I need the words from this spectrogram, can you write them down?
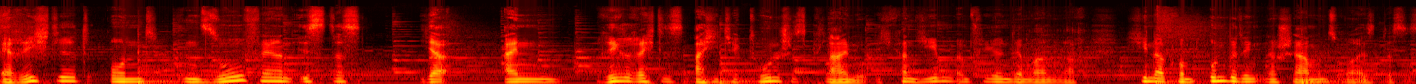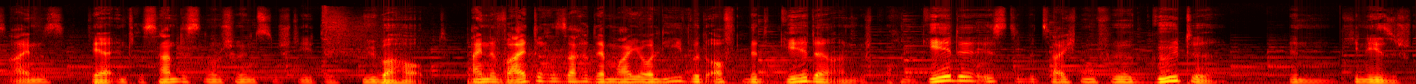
errichtet und insofern ist das ja ein regelrechtes architektonisches Kleinod. Ich kann jedem empfehlen, der mal nach China kommt, unbedingt nach Sherman zu reisen. Das ist eines der interessantesten und schönsten Städte überhaupt. Eine weitere Sache, der Major Li wird oft mit Gede angesprochen. Gede ist die Bezeichnung für Goethe im Chinesischen.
